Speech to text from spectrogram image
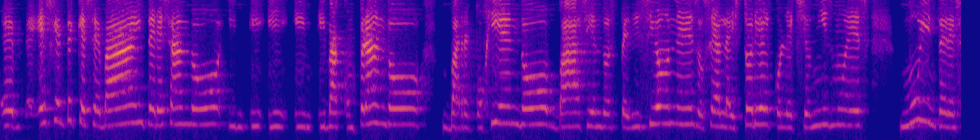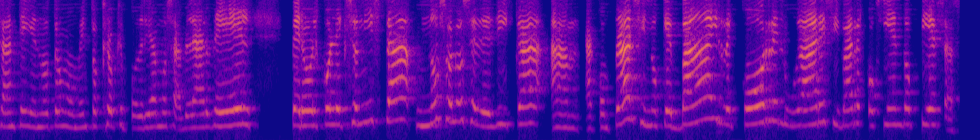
eh, es gente que se va interesando y, va comprando, va recogiendo, va haciendo expediciones, o sea, la historia del coleccionismo es muy interesante y en otro momento creo que podríamos hablar de él. Pero el coleccionista no solo se dedica a, comprar, sino que va y recorre lugares y va recogiendo piezas.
